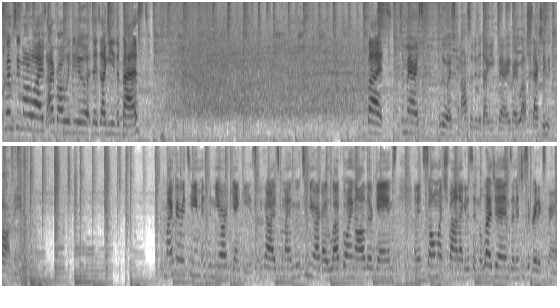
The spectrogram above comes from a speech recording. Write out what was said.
Swimsuit model-wise, I probably do the Dougie the best. But Damaris Lewis can also do the Dougie very, very well. She's actually who taught me. My favorite team is the New York Yankees because when I moved to New York, I love going all their games and it's so much fun. I get to sit in the Legends and it's just a great experience.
